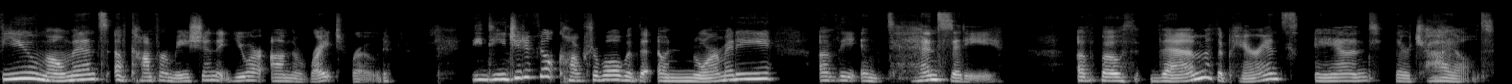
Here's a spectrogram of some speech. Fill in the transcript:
few moments of confirmation that you are on the right road. They need you to feel comfortable with the enormity of the intensity of both them, the parents, and their child.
